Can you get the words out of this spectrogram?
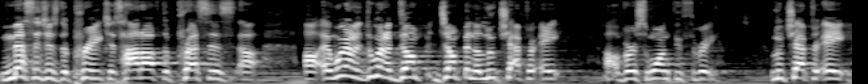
messages to preach. It's hot off the presses. Uh, uh and we're going we're gonna dump, jump into Luke chapter 8, uh, verse 1 through 3. Luke chapter 8,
